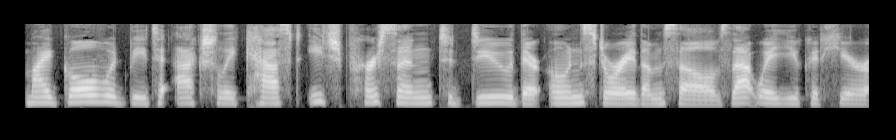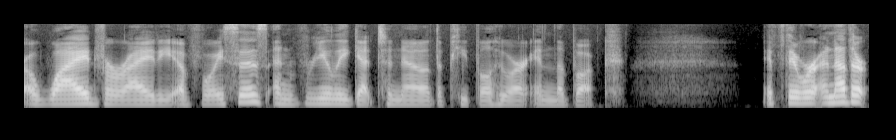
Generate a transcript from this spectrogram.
my goal would be to actually cast each person to do their own story themselves. That way, you could hear a wide variety of voices and really get to know the people who are in the book. If there were another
